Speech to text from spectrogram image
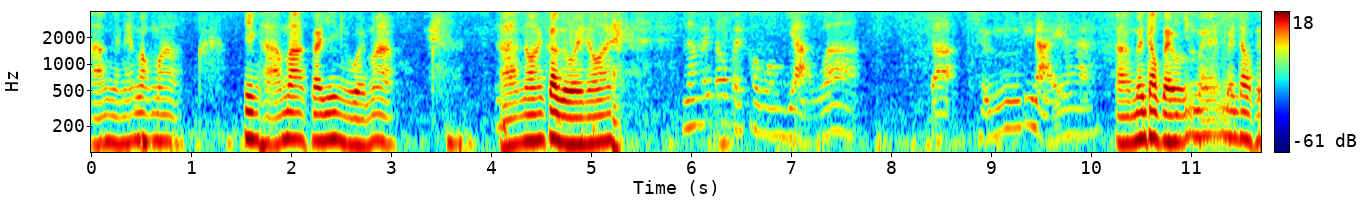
หาเงินให้มากๆ ยิ่งหามากก็ยิ่งรวยมาก หาน้อยก็รวยน้อย แล้วไม่ต้องไปพะวงอย่างว่าจะถึงที่ไหนนะคะอ่าไม่ต้องไปไม่ไม่ต้องไป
